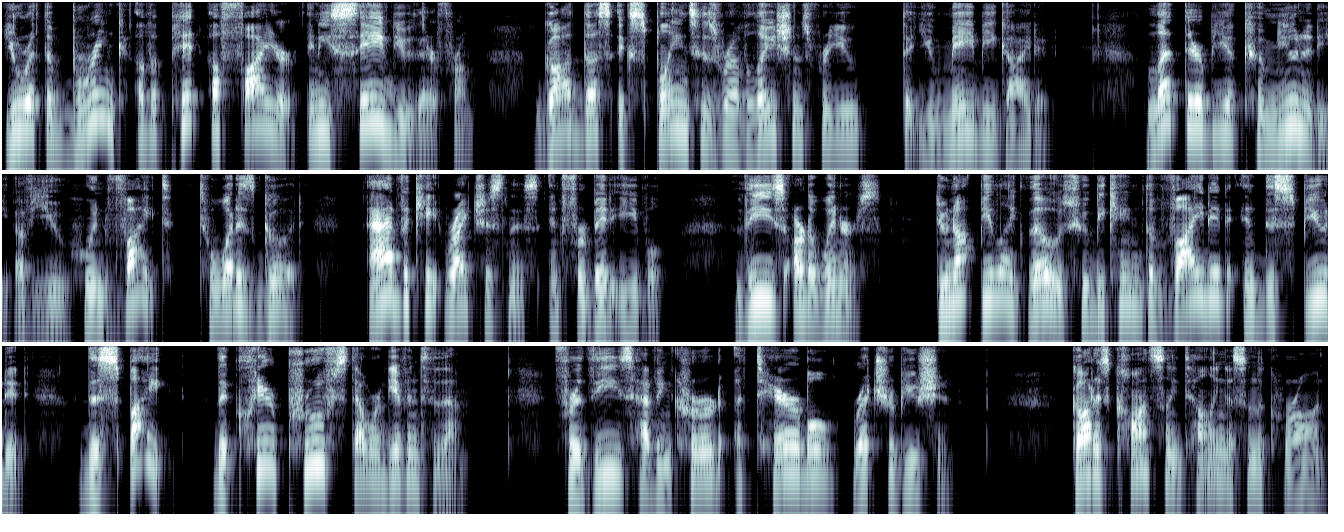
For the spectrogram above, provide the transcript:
You were at the brink of a pit of fire, and he saved you therefrom. God thus explains his revelations for you that you may be guided. Let there be a community of you who invite to what is good, advocate righteousness, and forbid evil. These are the winners. Do not be like those who became divided and disputed despite the clear proofs that were given to them, for these have incurred a terrible retribution. God is constantly telling us in the Quran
